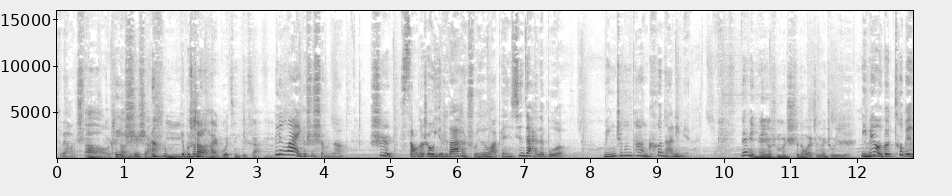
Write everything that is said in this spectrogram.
特别好吃啊，可以试试。嗯，也不说上海国金地下。另外一个是什么呢？是小的时候也是大家很熟悉的动画片，现在还在播《名侦探柯南》里面，那里面有什么吃的？我还真没注意。里面有个特别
